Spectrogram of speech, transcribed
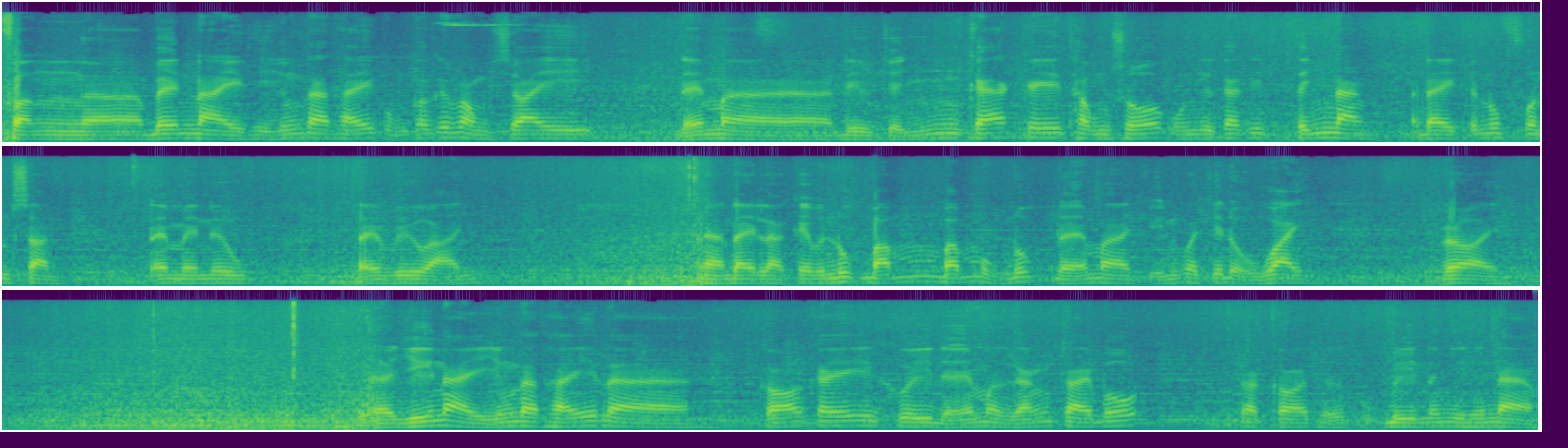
Phần uh, bên này thì chúng ta thấy cũng có cái vòng xoay để mà điều chỉnh các cái thông số cũng như các cái tính năng. Ở đây cái nút function đây menu đây view ảnh. À, đây là cái nút bấm bấm một nút để mà chuyển qua chế độ quay. Rồi. Ở dưới này chúng ta thấy là có cái khuy để mà gắn tripod chúng ta coi thử cục pin nó như thế nào.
